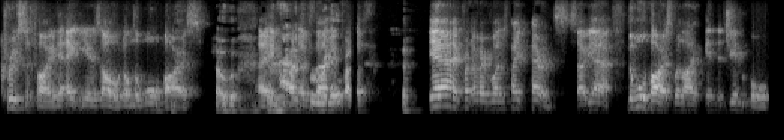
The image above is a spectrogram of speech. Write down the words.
crucified at eight years old on the wall bars Oh, uh, in front of uh, in front of yeah in front of everyone's parents. So yeah, the wall bars were like in the gym hall.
